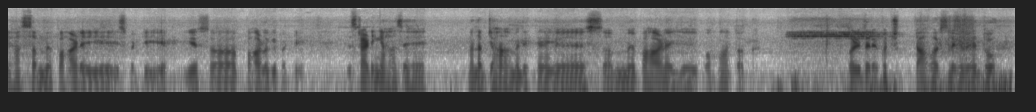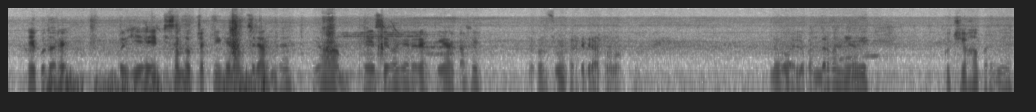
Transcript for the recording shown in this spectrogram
यहाँ सब में पहाड़ है, ये इस पट्टी, ये ये सब पहाड़ों की पट्टी। स्टार्टिंग यहाँ से है मतलब जहाँ हमें दिखते हैं, ये सब में पहाड़ है, ये वहाँ तक। और इधर है कुछ टावर्स लगे हुए हैं, दो, एक उधर है। और ये है जिसे हम लोग चक्की के नाम से जानते हैं, यहाँ भैंसें वगैरह रहती हैं यार काफ़ी। देखो जूम करके दिखाता हूँ आपको। देखो भाई लोग, अंदर बंद नहीं है कुछ यहाँ पर भी है।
